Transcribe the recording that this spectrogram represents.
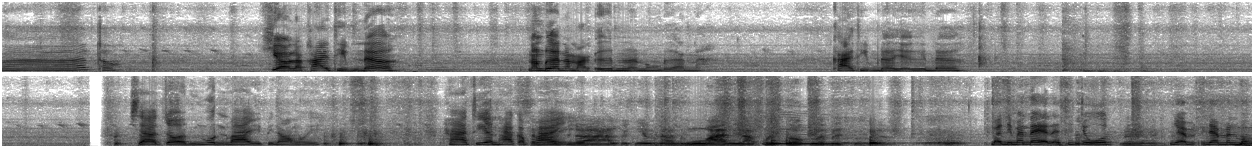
ว้าโถเขียวละค่ายถิ่มเด้อ น้องเดือนน่ะหมักอื่นแล้วน้องเดือนนะค่ายถิ่มเด้ออย่าอื่นเด้อแซวโจรวุ่นวายอยู่พี่น้องเอ้ยหาเทียนหากระไพนะไปเที่ยวนะหมู่บ้านนี่นะฝนตกเลยบริสุทธิ์นะบัดนี้มันแดดเลยสิจูดแม่ อย่าอย่ามันบอก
